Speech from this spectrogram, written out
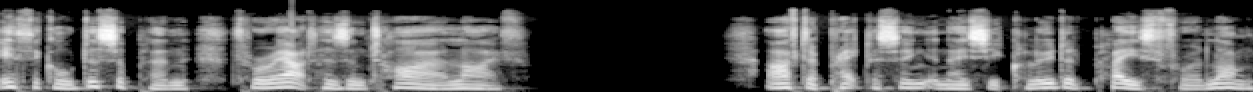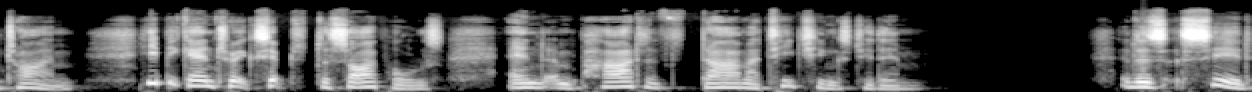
ethical discipline throughout his entire life. After practicing in a secluded place for a long time, he began to accept disciples and imparted Dharma teachings to them. It is said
